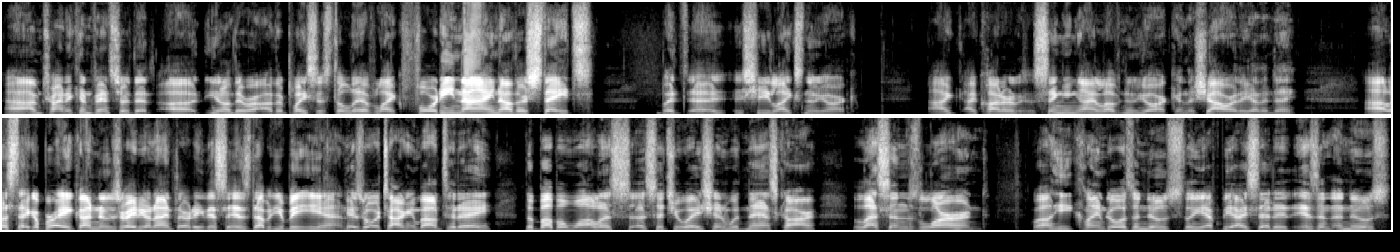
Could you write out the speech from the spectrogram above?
Uh, I'm trying to convince her that uh, you know there are other places to live, like 49 other states, but uh, she likes New York. I I caught her singing "I Love New York" in the shower the other day. Uh, let's take a break on News Radio 930. This is WBEN. Here's what we're talking about today the Bubba Wallace uh, situation with NASCAR. Lessons learned. Well, he claimed it was a noose. The FBI said it isn't a noose.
